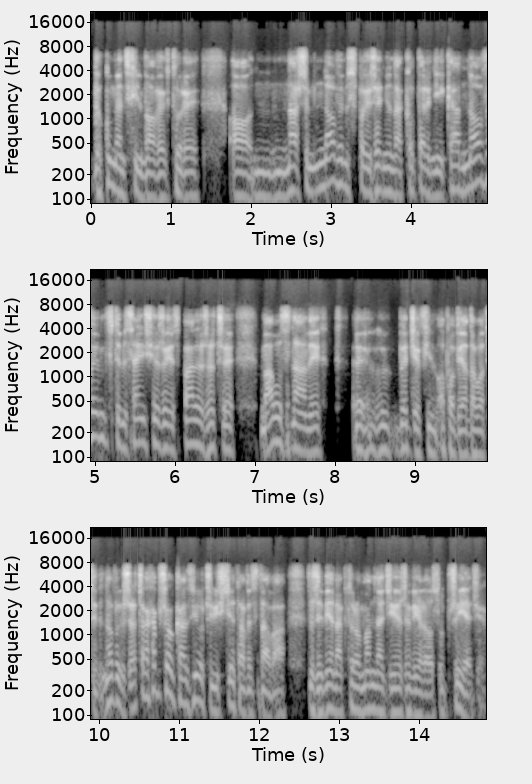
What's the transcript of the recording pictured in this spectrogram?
dokument filmowy który o naszym nowym spojrzeniu na Kopernika, nowym w tym sensie, że jest parę rzeczy mało znanych, y, będzie film opowiadał o tych nowych rzeczach, a przy okazji oczywiście ta wystawa w Rzymie, na którą mam nadzieję, że wiele osób przyjedzie.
